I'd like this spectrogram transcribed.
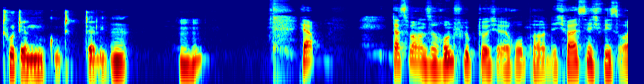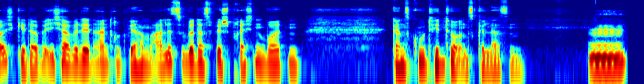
tut ja nur gut der Liga. Mhm. Ja, das war unser Rundflug durch Europa und ich weiß nicht, wie es euch geht, aber ich habe den Eindruck, wir haben alles, über das wir sprechen wollten, ganz gut hinter uns gelassen. Mhm.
